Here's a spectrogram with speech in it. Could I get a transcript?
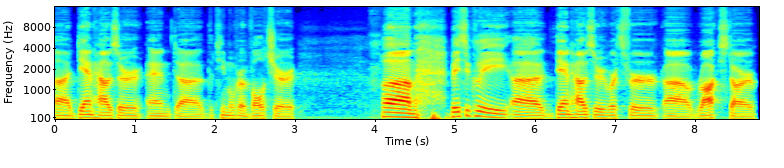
uh, Dan Houser and uh, the team over at Vulture. Um, basically, uh, Dan Houser, who works for uh, Rockstar,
